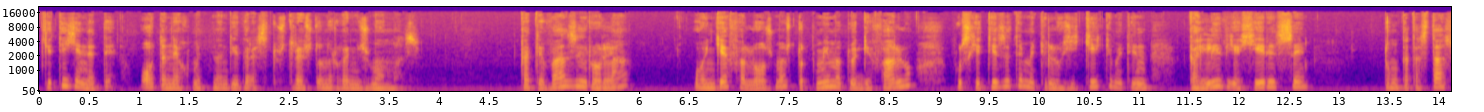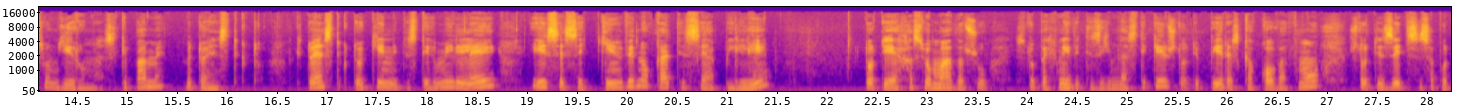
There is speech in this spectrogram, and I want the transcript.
και τι γίνεται όταν έχουμε την αντίδραση του στρες στον οργανισμό μας. Κατεβάζει ρολά ο εγκέφαλός μας, το τμήμα του εγκεφάλου που σχετίζεται με τη λογική και με την καλή διαχείριση των καταστάσεων γύρω μας και πάμε με το ένστικτο. Και το ένστικτο εκείνη τη στιγμή λέει είσαι σε κίνδυνο, κάτι σε απειλεί, το ότι έχασε η ομάδα σου στο παιχνίδι της γυμναστικής, στο ότι πήρες κακό βαθμό, στο ότι ζήτησες από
